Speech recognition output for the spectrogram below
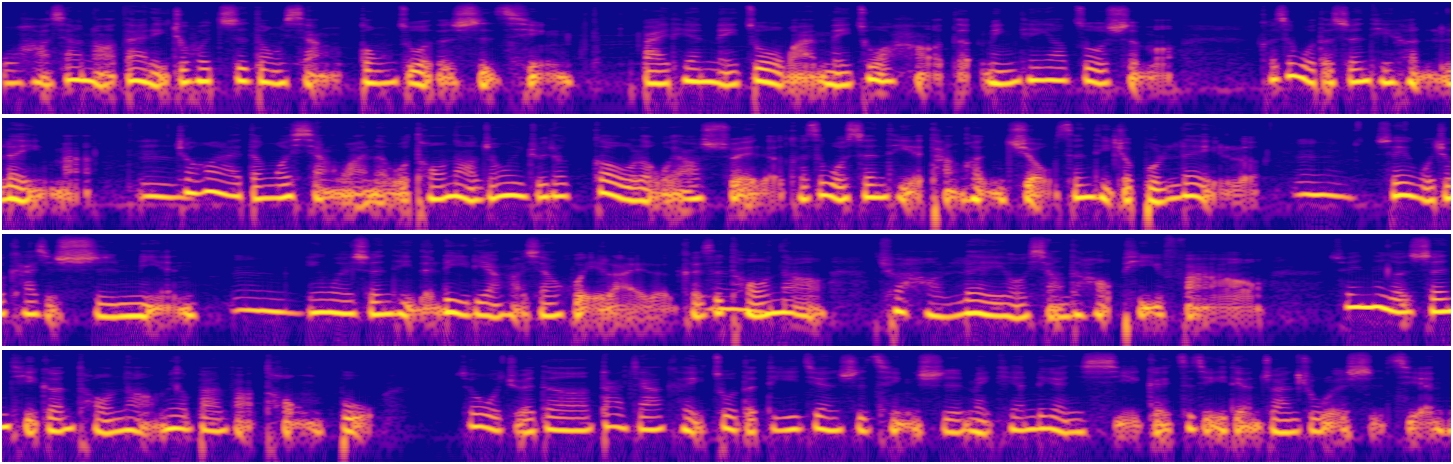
我好像脑袋里就会自动想工作的事情，白天没做完、没做好的，明天要做什么？可是我的身体很累嘛，嗯，就后来等我想完了，我头脑终于觉得够了，我要睡了。可是我身体也躺很久，身体就不累了，嗯，所以我就开始失眠，嗯，因为身体的力量好像回来了，可是头脑却好累哦，想的好疲乏哦，所以那个身体跟头脑没有办法同步。所以我觉得大家可以做的第一件事情是每天练习，给自己一点专注的时间，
